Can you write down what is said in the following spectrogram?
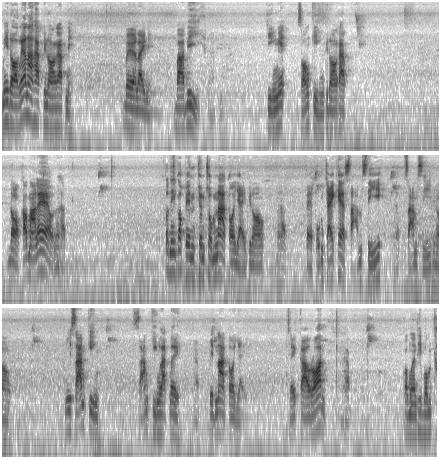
มีดอกแล้วนะครับ พี่น้องครับนี่เบอร์อะไรนี่บาร์บี้กิ่งนี้สองกิ่งพี่น้องครับ ดอกเข้ามาแล้วนะครับ ต้นนี้ก็เป็นชนชมหน้าต่อใหญ่พี่น้องนะครับ แต่ผมใช้แค่สามสีสามสีพี่น้อง มีสามกิ่งสามกิ่งหลักเลยครับเป็นหน้าต่อใหญ่ ใช้กาวร้อนนะครับ ก็เหมือนที่ผมท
